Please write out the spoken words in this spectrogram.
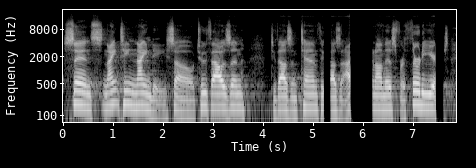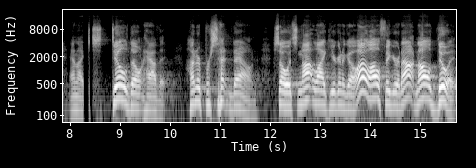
since 1990, so 2000, 2010, 2000, I've been on this for 30 years, and I still don't have it 100% down. So it's not like you're going to go, oh, I'll figure it out and I'll do it.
